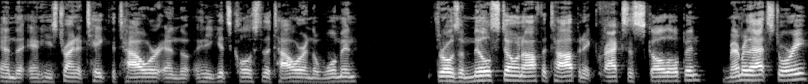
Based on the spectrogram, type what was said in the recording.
And, the, and he's trying to take the tower, and, the, and he gets close to the tower, and the woman throws a millstone off the top, and it cracks his skull open. Remember that story?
